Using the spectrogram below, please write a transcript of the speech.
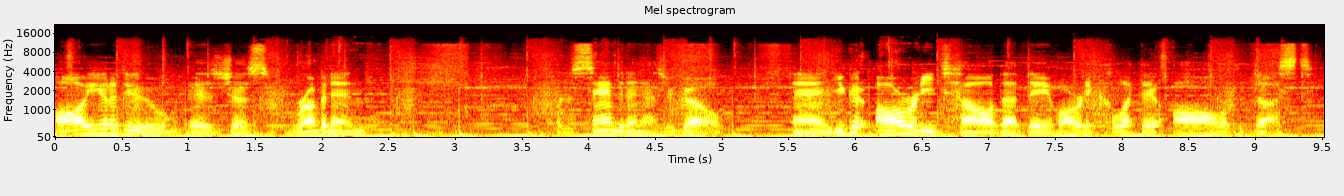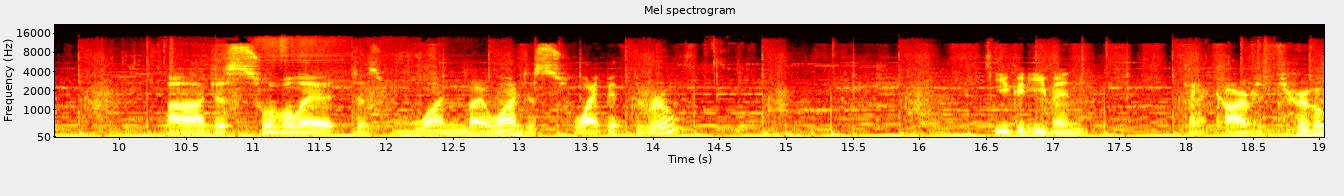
all you gotta do is just rub it in or just sand it in as you go. And you could already tell that they've already collected all of the dust. Uh, just swivel it just one by one, just swipe it through. You could even kind of carve it through.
